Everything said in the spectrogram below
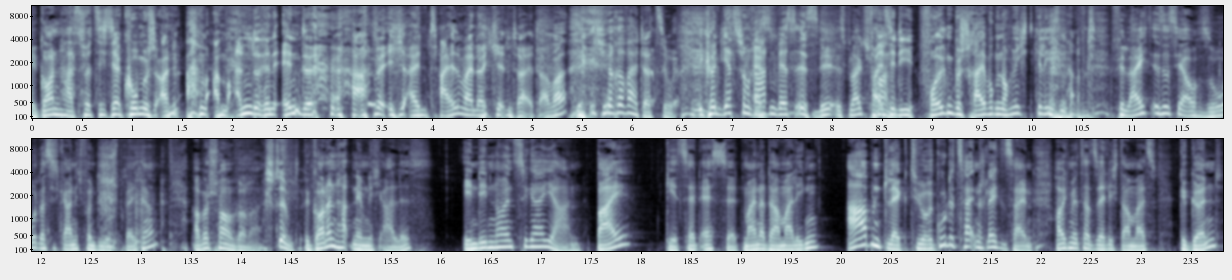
begonnen hat. Das hört sich sehr komisch an. Am, am anderen Ende habe ich einen Teil meiner Kindheit, aber ich höre weiter zu. Ihr könnt jetzt schon raten, Es- wer es ist. nee, es bleibt spannend. Falls ihr die Folgenbeschreibung noch nicht gelesen habt. Vielleicht ist es ja auch so, dass ich gar nicht von dir spreche, aber schauen wir mal. Stimmt. Begonnen hat nämlich alles in den 90er Jahren bei GZSZ, meiner damaligen Abendlektüre. Gute Zeiten, schlechte Zeiten habe ich mir tatsächlich damals gegönnt.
